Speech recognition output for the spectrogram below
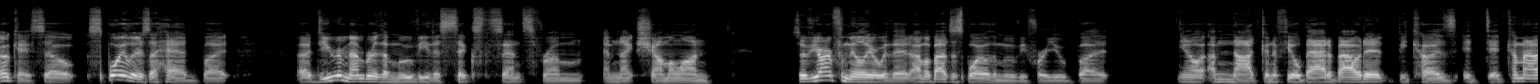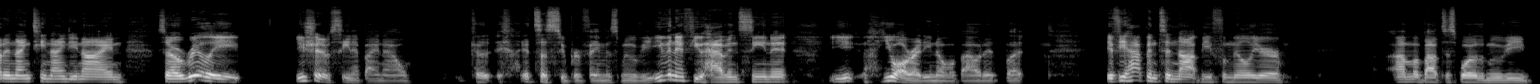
Okay, so spoilers ahead, but uh, do you remember the movie The Sixth Sense from M. Night Shyamalan? So if you aren't familiar with it, I'm about to spoil the movie for you, but you know, I'm not going to feel bad about it because it did come out in 1999. So really, you should have seen it by now because it's a super famous movie. Even if you haven't seen it, you you already know about it, but if you happen to not be familiar, I'm about to spoil the movie,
